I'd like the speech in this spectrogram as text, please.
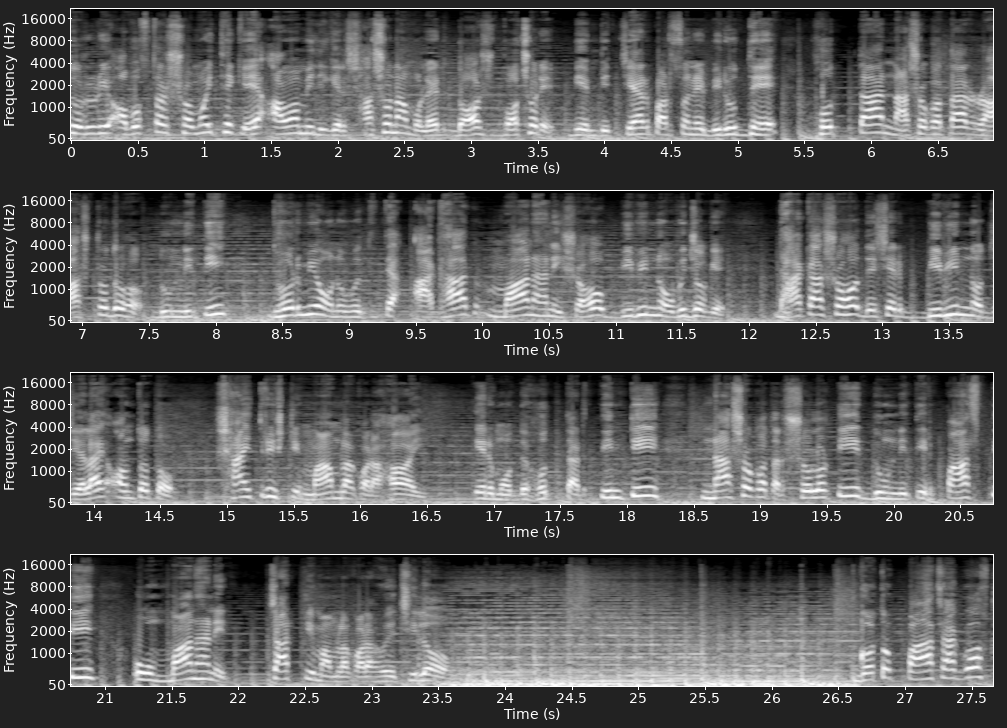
জরুরি অবস্থার সময় থেকে আওয়ামী লীগের শাসন আমলের দশ বছরে বিএনপি চেয়ারপারসনের বিরুদ্ধে হত্যা, নাশকতা, রাষ্ট্রদ্রোহ, দুর্নীতি, ধর্মীয় অনুভূতিতে আঘাত, মানহানি সহ বিভিন্ন অভিযোগে ঢাকা সহ দেশের বিভিন্ন জেলায় অন্তত সাঁত্রিশটি মামলা করা হয়। এর মধ্যে হত্যার তিনটি, নাশকতার ষোলোটি, দুর্নীতির পাঁচটি ও মানহানির চারটি মামলা করা হয়েছিল। গত পাঁচ আগস্ট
